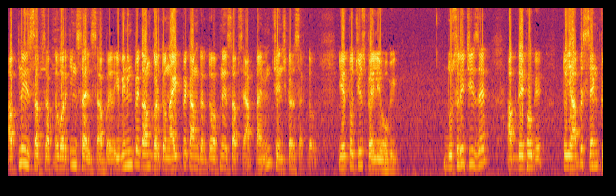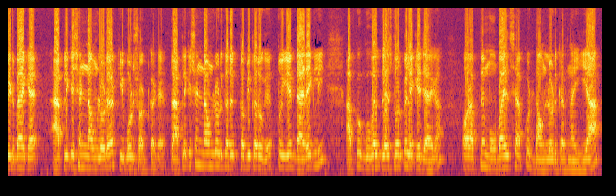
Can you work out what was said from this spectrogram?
अपने हिसाब से, अपने वर्किंग स्टाइल से, आप इवनिंग पे काम करते हो नाइट पे काम करते हो, अपने हिसाब से आप टाइमिंग चेंज कर सकते हो। ये तो चीज़ पहली हो गई। दूसरी चीज़ है, आप देखोगे तो यहाँ पे सेंड फीडबैक है एप्लीकेशन डाउनलोड है और कीबोर्ड शॉर्टकट है। तो एप्लीकेशन डाउनलोड कर, कभी करोगे तो ये डायरेक्टली आपको गूगल प्ले स्टोर पे लेके जाएगा और अपने मोबाइल से आपको डाउनलोड करना है, या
